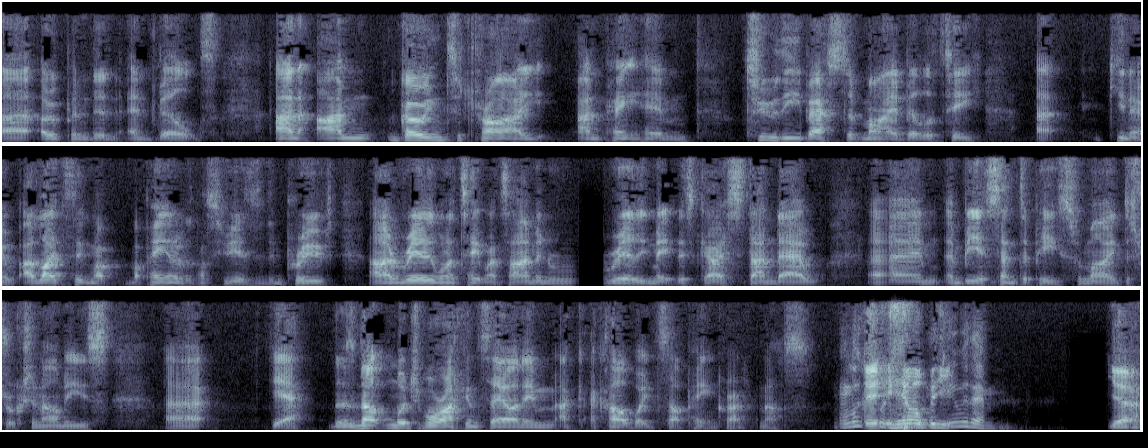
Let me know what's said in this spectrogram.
uh, opened and, and built. And I'm going to try and paint him to the best of my ability. Uh, you know, I'd like to think my, my painting over the past few years has improved, and I really want to take my time and really make this guy stand out um, and be a centerpiece for my destruction armies. Uh, yeah, there's not much more I can say on him. I, I can't wait to start painting Kragnos. I'm It- forward he'll be- do with him. Yeah.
